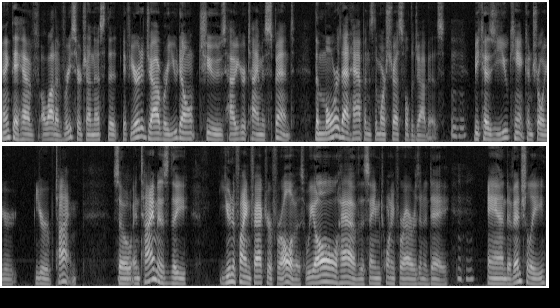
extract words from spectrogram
I think they have a lot of research on this that if you're at a job where you don't choose how your time is spent, the more that happens, the more stressful the job is hmm because you can't control your your time. So, Mm-hmm. and time is the unifying factor for all of us. We all have the same 24 hours in a day. hmm And eventually,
